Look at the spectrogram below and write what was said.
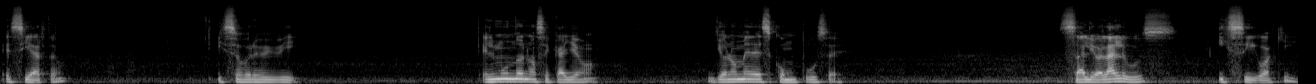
Es cierto. Y sobreviví. El mundo no se cayó. Yo no me descompuse. Salió a la luz y sigo aquí.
